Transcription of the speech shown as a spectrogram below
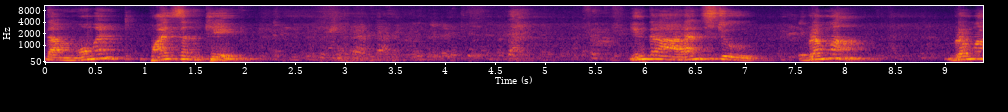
The moment poison came, Indra runs to Brahm Brahma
